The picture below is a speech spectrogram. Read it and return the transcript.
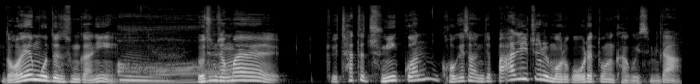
너의 모든 순간이 어. 요즘 정말 그 차트 중위권 거기서 이제 빠질 줄을 모르고 오랫동안 가고 있습니다.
